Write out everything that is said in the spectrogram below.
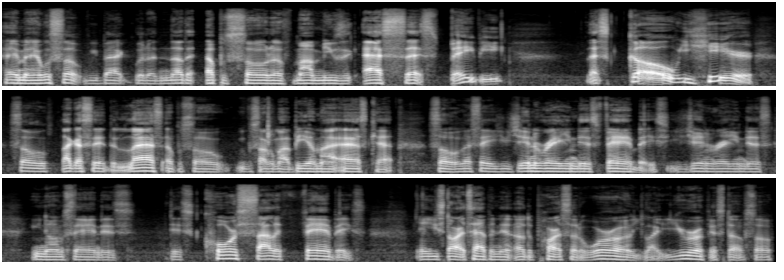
Hey man, what's up? We back with another episode of My Music Assets, baby. Let's go. We here. So, like I said, the last episode we was talking about BMI ASCAP. So, let's say you're generating this fan base. You're generating this, you know what I'm saying, this this core solid fan base. And you start tapping in other parts of the world, like Europe and stuff. So,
